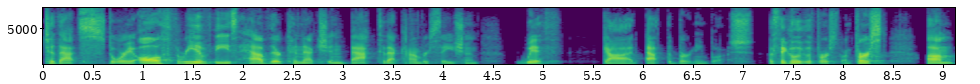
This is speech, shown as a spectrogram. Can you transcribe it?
to that story. All three of these have their connection back to that conversation with God at the burning bush. Let's take a look at the first one. First, um,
